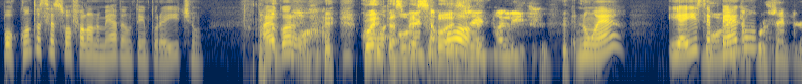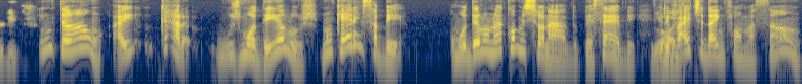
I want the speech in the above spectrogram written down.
Pô, quanto assessor falando merda não tem por aí, tio? Agora, Porra, Quantas Não, pessoas? 90% é lixo. não é? E aí você pega um, 90% é lixo. Então, aí, cara, os modelos não querem saber. O modelo não é comissionado, percebe? Ele Lógico. vai te dar informação.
